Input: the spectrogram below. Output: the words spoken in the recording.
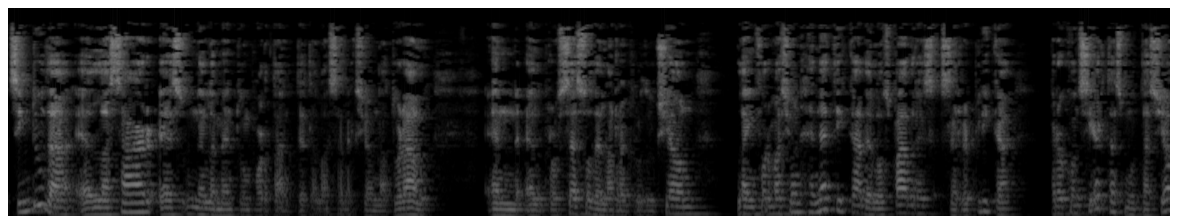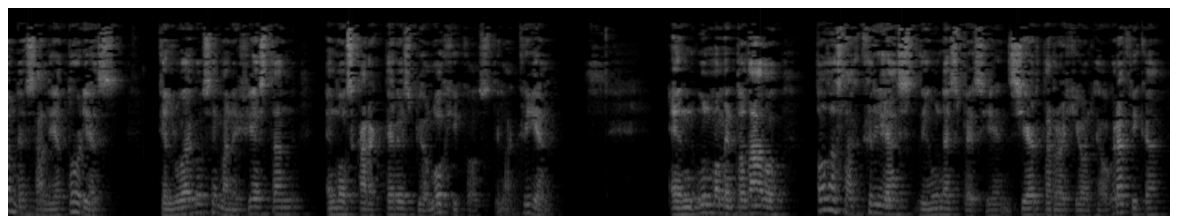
Sin duda, el azar es un elemento importante de la selección natural. En el proceso de la reproducción, la información genética de los padres se replica pero con ciertas mutaciones aleatorias que luego se manifiestan en los caracteres biológicos de la cría. En un momento dado, todas las crías de una especie en cierta región geográfica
